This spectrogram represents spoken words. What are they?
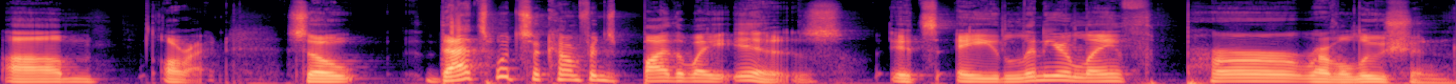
Um, all right. So that's what circumference, by the way, is. It's a linear length per revolution,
